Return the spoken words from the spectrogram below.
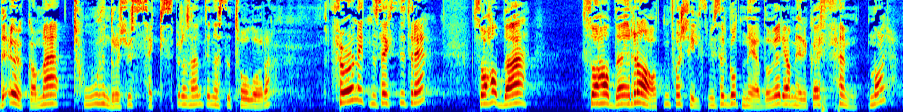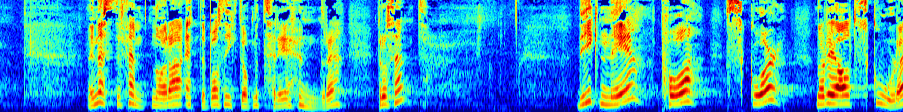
det øka med 226% de neste tolv åra. Før 1963 så hadde, så hadde raten for skilsmisser gått nedover i Amerika i 15 år. De neste 15 åra etterpå så gikk det opp med 300% det gikk ned på score når det gjaldt skole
